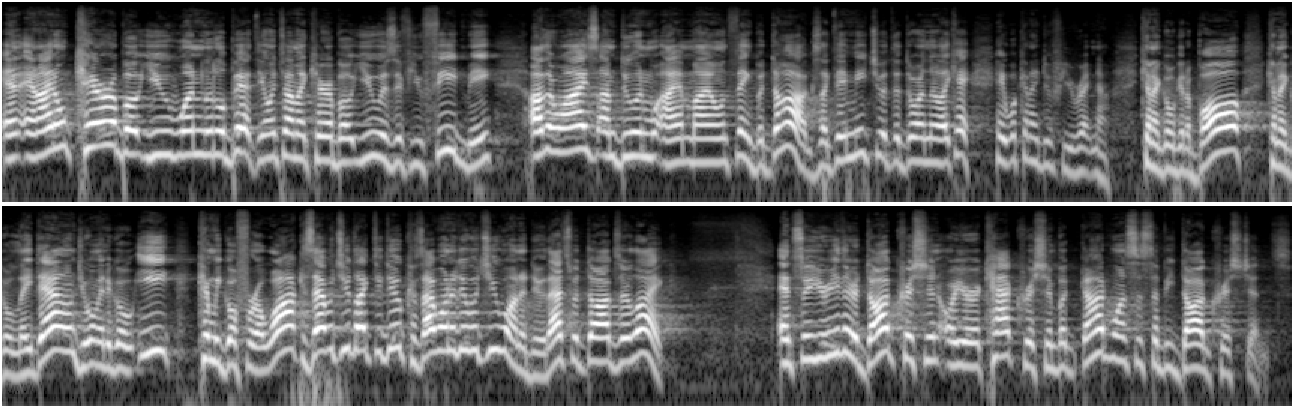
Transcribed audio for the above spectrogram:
And, and I don't care about you one little bit. The only time I care about you is if you feed me. Otherwise, I'm doing my own thing. But dogs, like they meet you at the door and they're like, hey, hey, what can I do for you right now? Can I go get a ball? Can I go lay down? Do you want me to go eat? Can we go for a walk? Is that what you'd like to do? Because I want to do what you want to do. That's what dogs are like. And so you're either a dog Christian or you're a cat Christian, but God wants us to be dog Christians.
